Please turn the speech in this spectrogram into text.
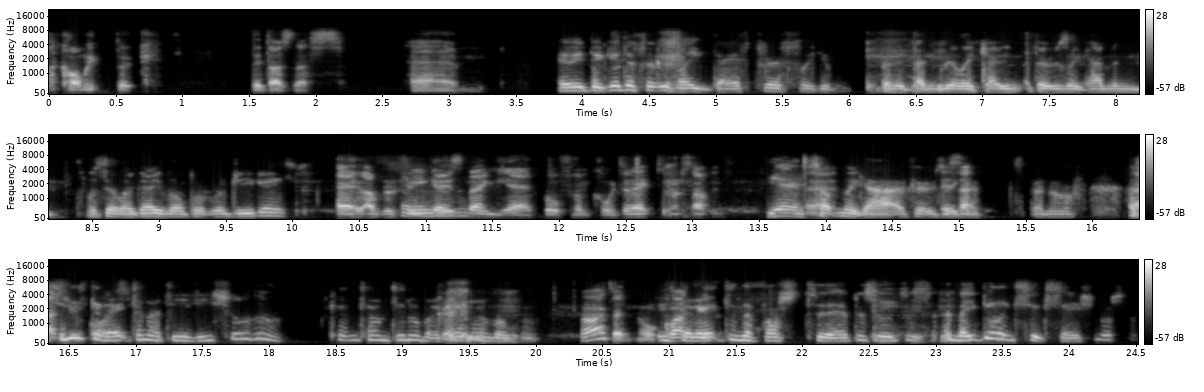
a comic book that does this. Um, It would be good if it was like Death Proof, like but it didn't really count. If it was like him and was the other guy, Robert Rodriguez? Uh, a Rodriguez Um, thing, yeah, both of them co-directing or something. Yeah, Uh, something like that. If it was like that- a spin off. I've that's seen he's directing a TV show though. Quentin Tarantino, but I can't remember. I don't know. He's Quack, directing the first two episodes. It might be like Succession or something.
